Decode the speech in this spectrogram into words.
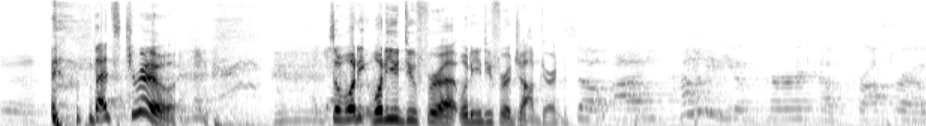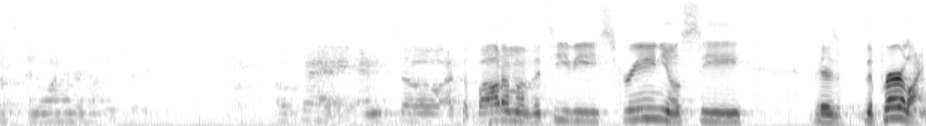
That's true. So what do you, what do you do for a, what do you do for a job, Jordan? So, um, how many of you have heard of Crossroads and 100 Huntley Street? Okay, and so at the bottom of the TV screen, you'll see there's the prayer line.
